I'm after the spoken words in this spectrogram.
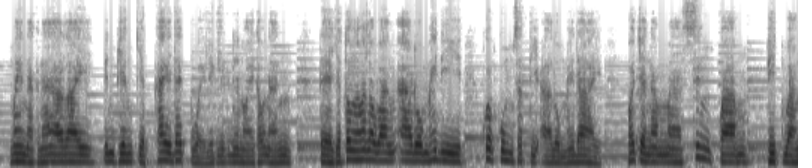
ๆ ไม่หนักหนาอะไร เป็นเพียงเจ็บไข้ได้ป่วยเล็กๆ น้อยๆ เท่านั้น แต่จะต้องระมัดระวังอารมณ์ให้ดี ควบคุมสติอารมณ์ให้ได้ เพราะจะนำมาซึ่งความผิดหวัง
